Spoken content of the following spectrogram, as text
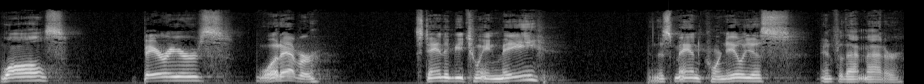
walls, barriers, whatever, standing between me and this man Cornelius, and for that matter,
